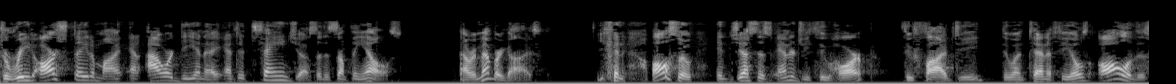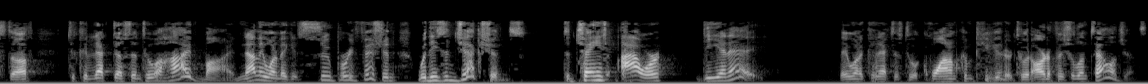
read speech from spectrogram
to read our state of mind and our DNA and to change us into something else. Now remember, guys, you can also ingest this energy through HAARP, through 5G, through antenna fields, all of this stuff to connect us into a hive mind. Now they want to make it super efficient with these injections to change our DNA. They want to connect us to a quantum computer, to an artificial intelligence,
